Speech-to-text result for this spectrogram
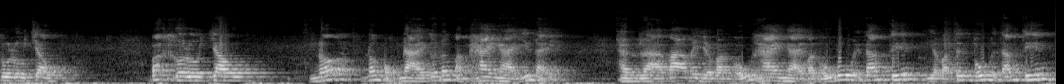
Cô Lô Châu. Bắc Cô Lô Châu, nó nó một ngày của nó bằng hai ngày dưới này. Thành ra ba bây giờ bà ngủ hai ngày, bà ngủ 48 tiếng và bà thức 48 tiếng,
